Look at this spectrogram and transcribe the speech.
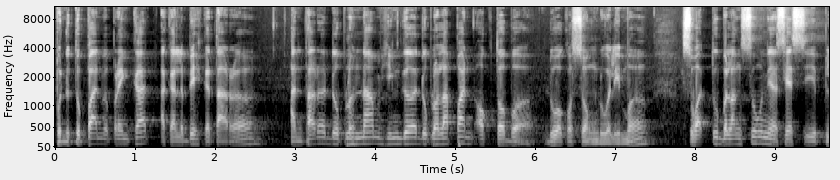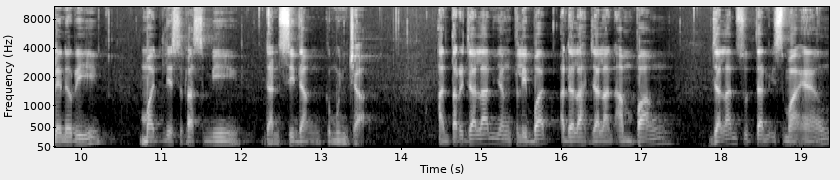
Penutupan berperingkat akan lebih ketara antara 26 hingga 28 Oktober 2025 sewaktu berlangsungnya sesi plenary, majlis rasmi dan sidang kemuncak. Antara jalan yang terlibat adalah Jalan Ampang, Jalan Sultan Ismail,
